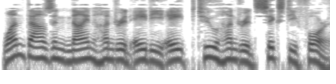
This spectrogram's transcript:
1988 264,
